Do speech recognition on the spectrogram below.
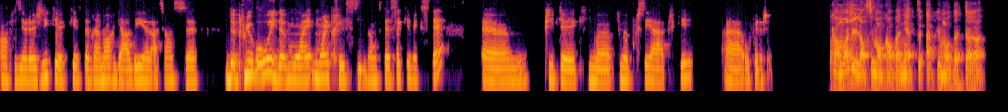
en physiologie, qui, qui était vraiment regarder euh, la science de plus haut et de moins moins précis. Donc c'était ça qui m'excitait. Puis qui m'a poussé à appliquer au fellowship. Quand moi, j'ai lancé mon compagnie après mon doctorat,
